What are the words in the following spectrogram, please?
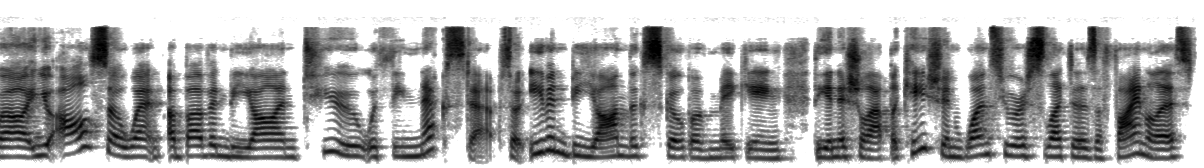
well, you also went above and beyond too with the next step. So even beyond the scope of making the initial application, once you were selected as a finalist,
